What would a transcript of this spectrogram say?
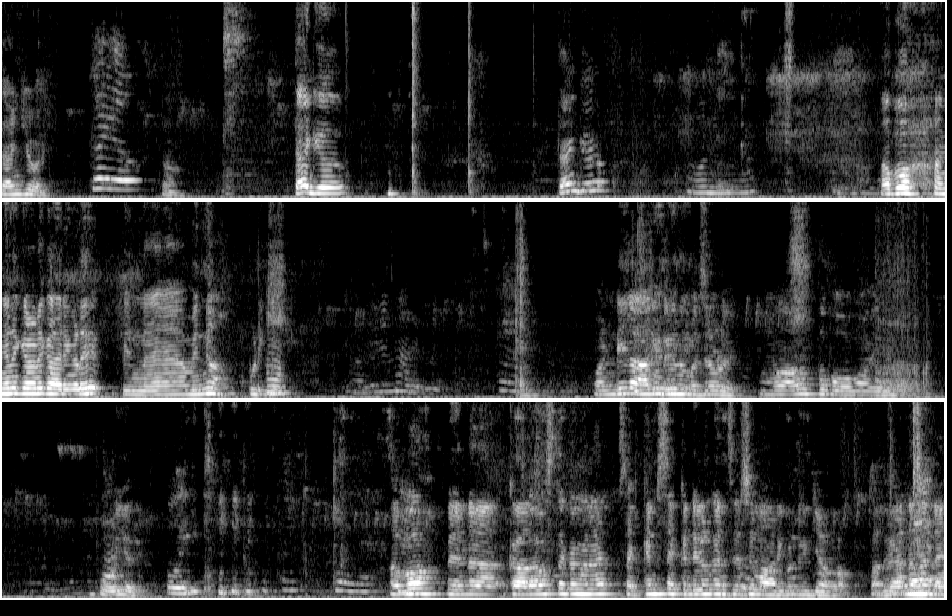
Thank you thank you thank you അപ്പോ അങ്ങനെയൊക്കെയാണ് കാര്യങ്ങൾ. പിന്നെ മിന്നോ പിടിക്ക് വണ്ടിയിൽ ആദ്യം ഇട്ടിരുന്നു മച്ചനോട് മാവ് ഇപ്പൊ പോകുമ്പോ പോയി അത്. അപ്പോ പിന്നെ കാലാവസ്ഥ ഒക്കെ അങ്ങനെ സെക്കൻഡ് സെക്കൻഡുകൾക്ക് അനുസരിച്ച് മാറിക്കൊണ്ടിരിക്കുകയാണല്ലോ. അത് കാരണം തന്നെ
